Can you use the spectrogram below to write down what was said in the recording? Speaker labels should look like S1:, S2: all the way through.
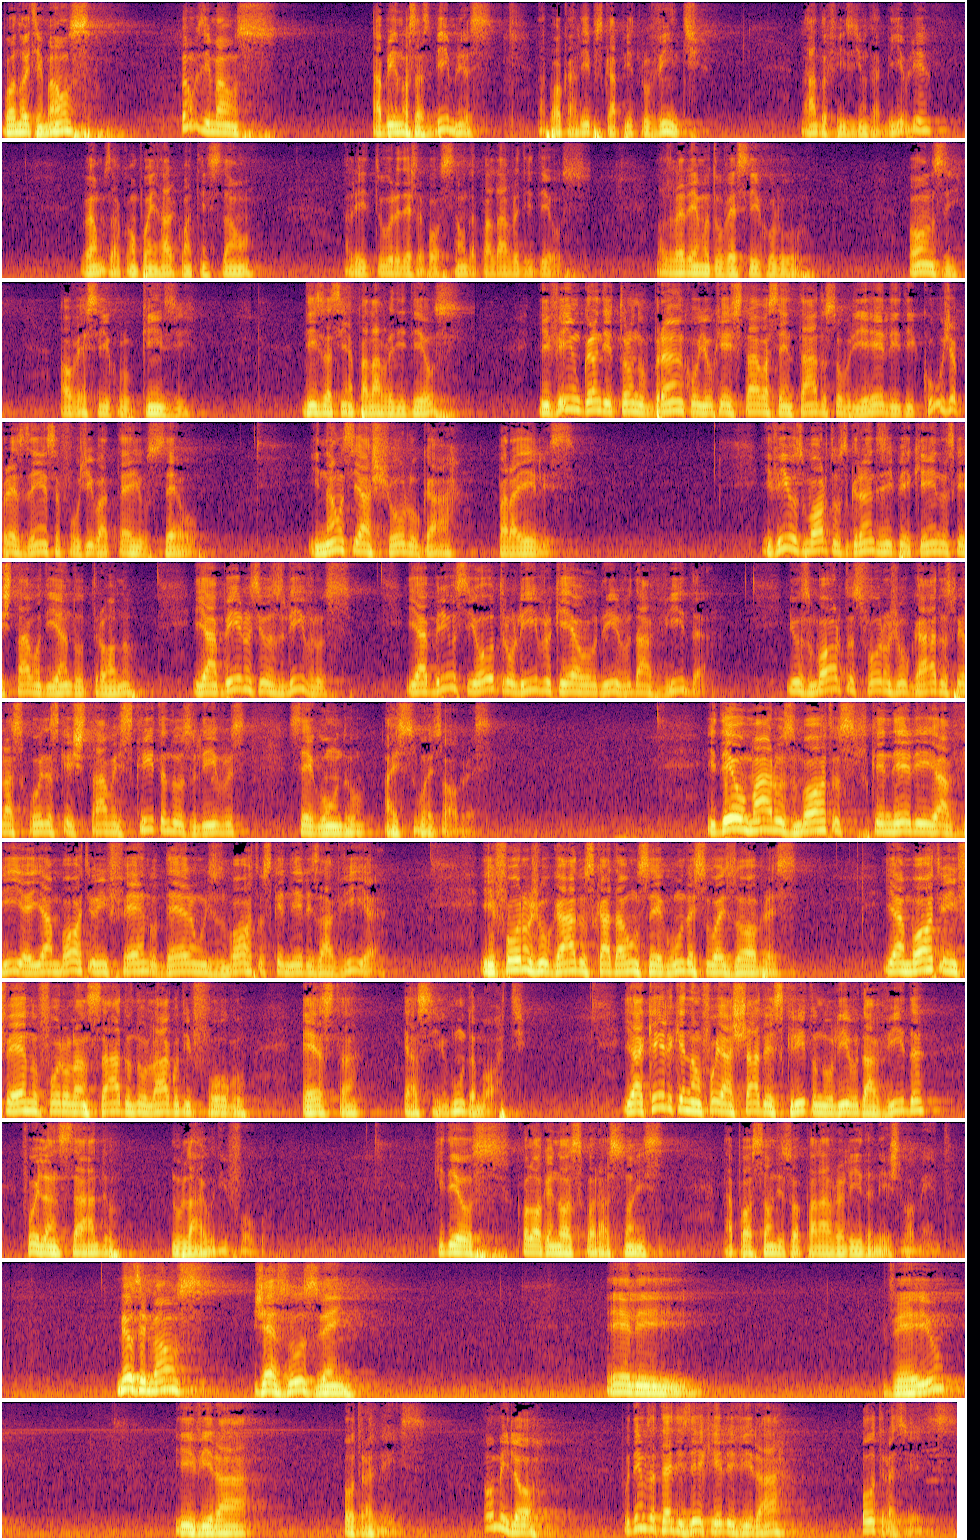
S1: Boa noite, irmãos. Vamos, irmãos, abrir nossas Bíblias, Apocalipse capítulo 20, lá do finzinho da Bíblia. Vamos acompanhar com atenção a leitura desta porção da palavra de Deus. Nós leremos do versículo 11 ao versículo 15. Diz assim a palavra de Deus. E vi um grande trono branco e o que estava sentado sobre ele, de cuja presença fugiu a terra e o céu, e não se achou lugar para eles. E vi os mortos grandes e pequenos que estavam diante do trono, e abriram-se os livros, e abriu-se outro livro que é o livro da vida. E os mortos foram julgados pelas coisas que estavam escritas nos livros, segundo as suas obras. E deu o mar os mortos que nele havia, e a morte e o inferno deram os mortos que neles havia. E foram julgados cada um segundo as suas obras. E a morte e o inferno foram lançados no lago de fogo. Esta é a segunda morte. E aquele que não foi achado escrito no livro da vida foi lançado no lago de fogo. Que Deus coloque em nossos corações a porção de Sua palavra lida neste momento. Meus irmãos, Jesus vem. Ele veio e virá outra vez. Ou melhor, podemos até dizer que ele virá outras vezes.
